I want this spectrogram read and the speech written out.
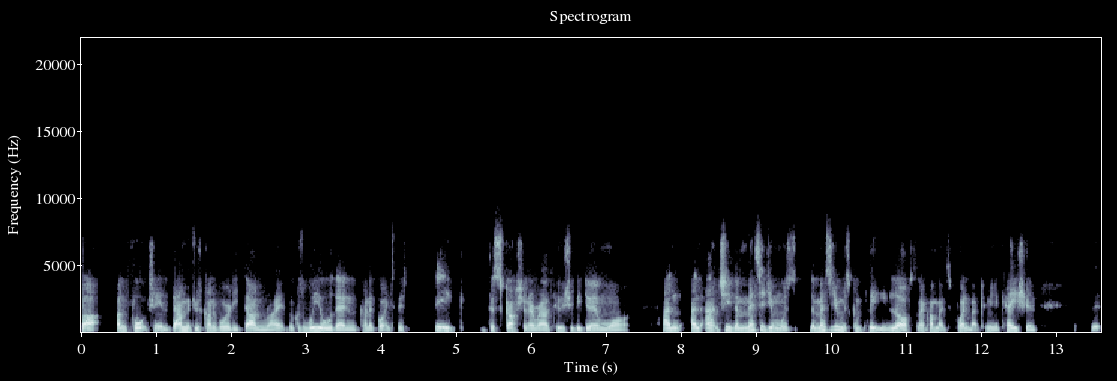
but unfortunately, the damage was kind of already done, right? Because we all then kind of got into this big discussion around who should be doing what. And and actually the messaging was the messaging was completely lost. And i come back to the point about communication. The,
